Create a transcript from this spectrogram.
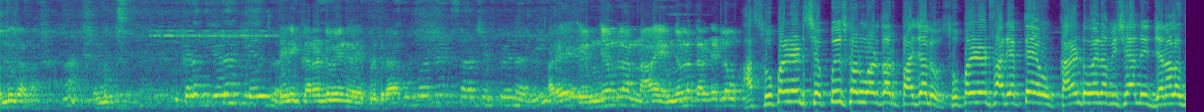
ఎందుకన్నా? ఎందుకు? కరెంట్ ఇప్పుడు ఇక్కడ అరే ఆ సూపరింటెండెంట్ చెప్పు తీసుకొని కొడతారు ప్రజలు. సూపరింటెండెంట్ సార్ చెప్తే కరెంటు పోయిన విషయాన్ని జనాలకు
